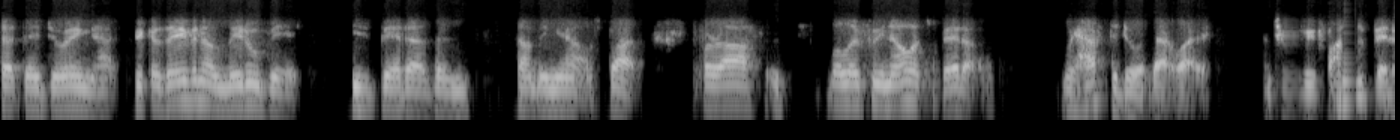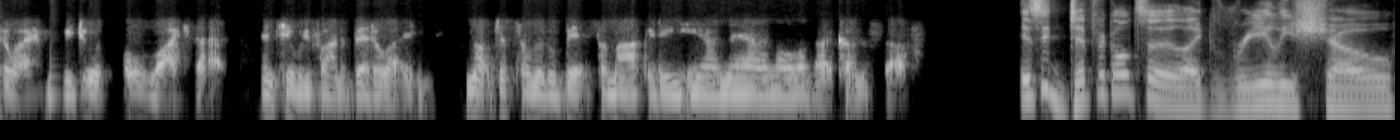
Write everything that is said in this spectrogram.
that they're doing that because even a little bit is better than something else. But for us, it's well, if we know it's better, we have to do it that way until we find a better way. And we do it all like that until we find a better way, not just a little bit for marketing here and there and all of that kind of stuff. Is it difficult to like really show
